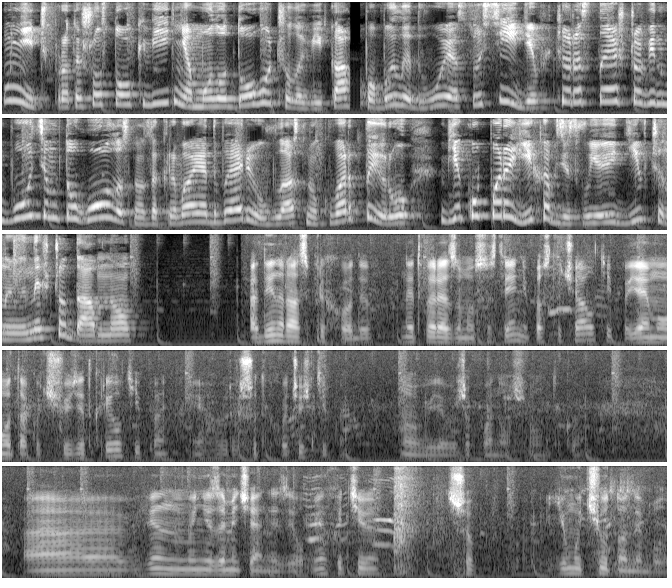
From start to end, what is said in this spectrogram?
У ніч проти 6 квітня молодого чоловіка побили двоє сусідів через те, що він буцімто голосно закриває двері у власну квартиру, в яку переїхав зі своєю дівчиною нещодавно. Один раз приходив в нетверезому состоянии, постучал, типа, я ему вот так вот чуть-чуть я говорю, что ты хочешь, типа, ну, я вже понял, що він такой. А, він мені замічання зробив. Він хотів, щоб йому чутно не було.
